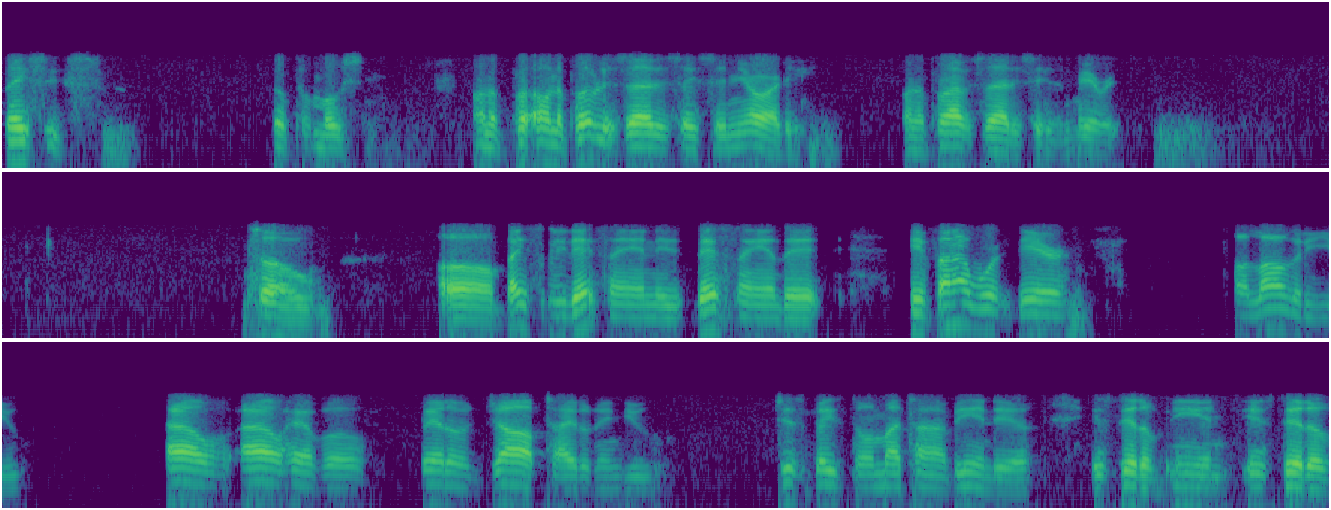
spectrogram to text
basics of promotion. On the on the public side, it says seniority. On the private side, it says merit. So, uh, basically, that's saying is that's saying that if I work there or longer than you, I'll I'll have a better job title than you, just based on my time being there, instead of being instead of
